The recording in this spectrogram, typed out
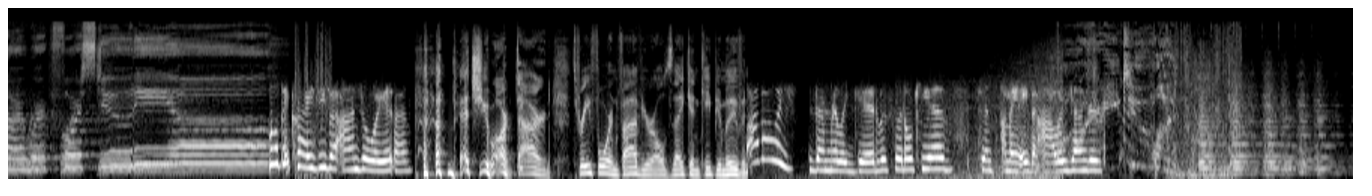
VR Workforce Studio. A little bit crazy, but I enjoy it. So. I bet you are tired. Three, four, and five year olds, they can keep you moving. I've always done really good with little kids since, I mean, even I was younger.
